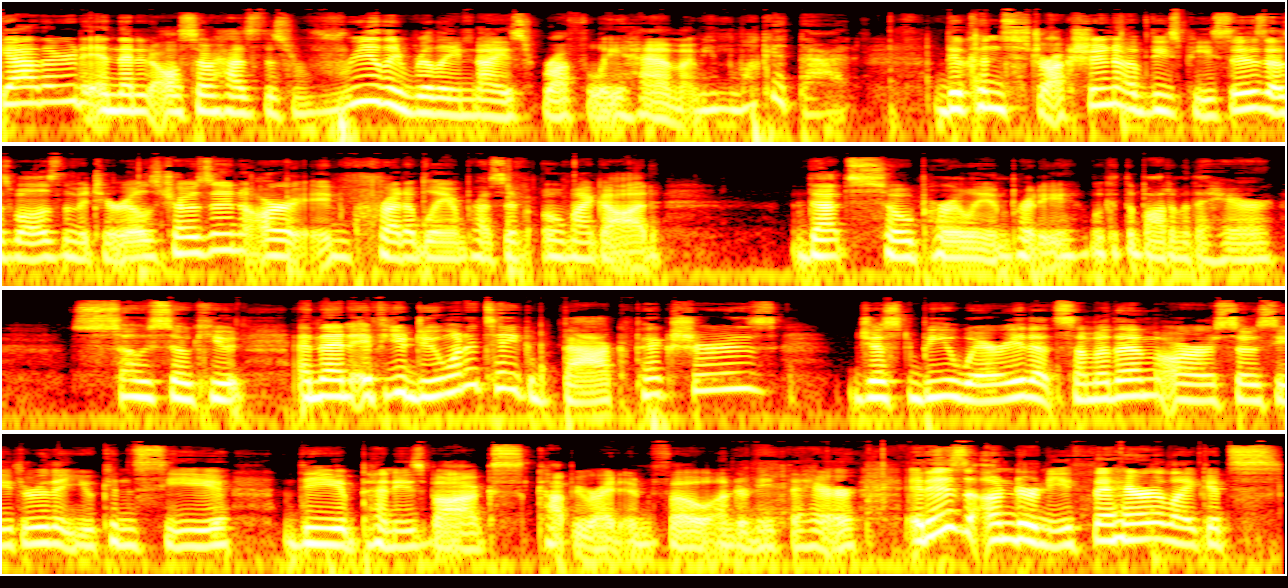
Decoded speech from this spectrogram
gathered, and then it also has this really, really nice ruffly hem. I mean, look at that. The construction of these pieces, as well as the materials chosen, are incredibly impressive. Oh my god. That's so pearly and pretty. Look at the bottom of the hair. So, so cute. And then if you do want to take back pictures, just be wary that some of them are so see-through that you can see the Penny's box copyright info underneath the hair. It is underneath the hair, like it's,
